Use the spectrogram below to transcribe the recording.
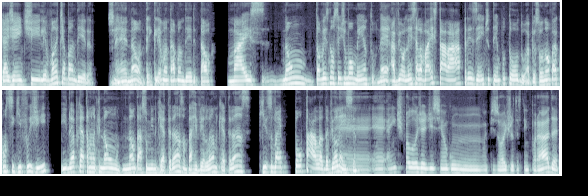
que a gente levante a bandeira, Sim. né? Não, tem que levantar a bandeira e tal. Mas não, talvez não seja o momento, né? A violência ela vai estar lá presente o tempo todo. A pessoa não vai conseguir fugir E não é porque ela tá falando que não, não tá assumindo que é trans, não tá revelando que é trans, que isso vai poupá-la da violência. É, é, a gente falou já disso em algum episódio de outra temporada,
